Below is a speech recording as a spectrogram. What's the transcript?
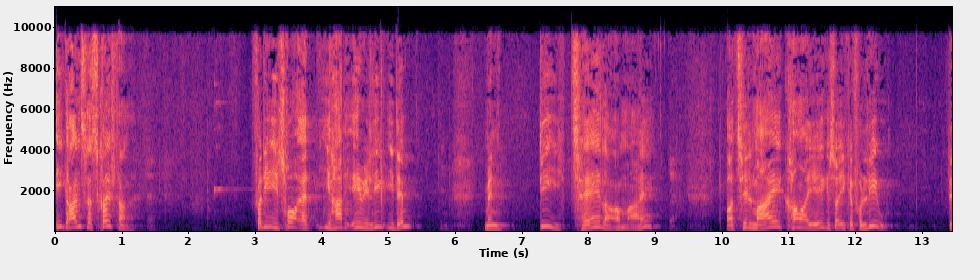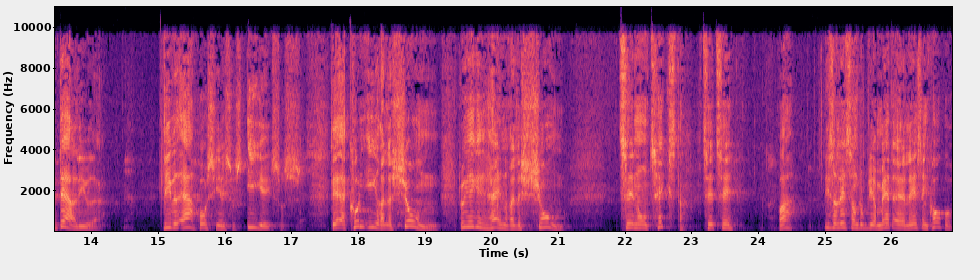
I grænser skrifterne, fordi I tror, at I har det evige liv i dem. Men de taler om mig, og til mig kommer I ikke, så I kan få liv. Det er der, livet er. Livet er hos Jesus, i Jesus. Det er kun i relationen. Du kan ikke have en relation til nogle tekster, til, til hvad? Lige så lidt som du bliver med af at læse en kobo.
